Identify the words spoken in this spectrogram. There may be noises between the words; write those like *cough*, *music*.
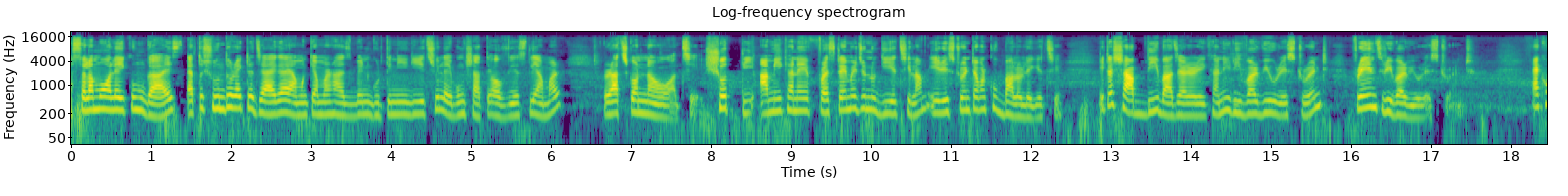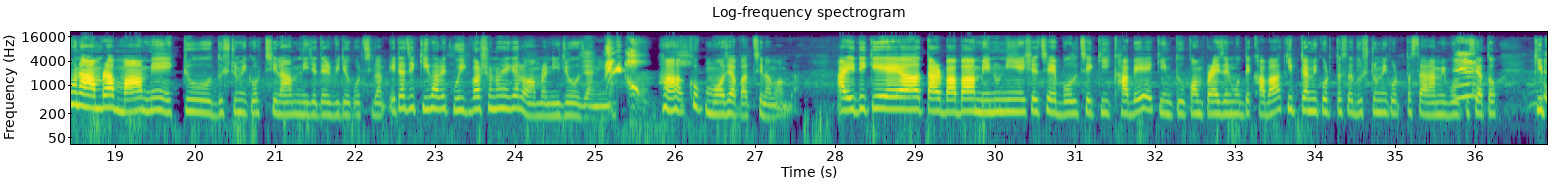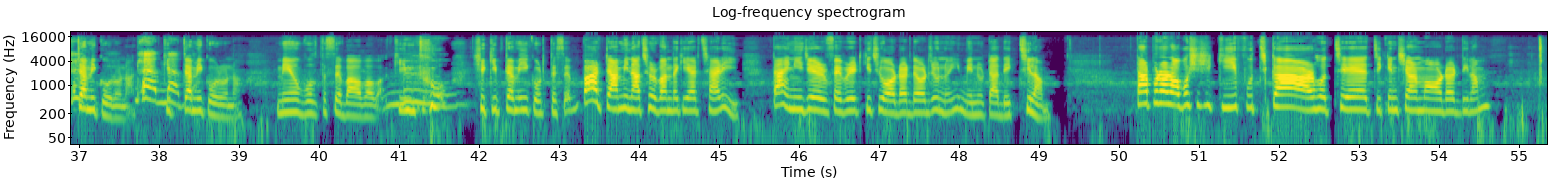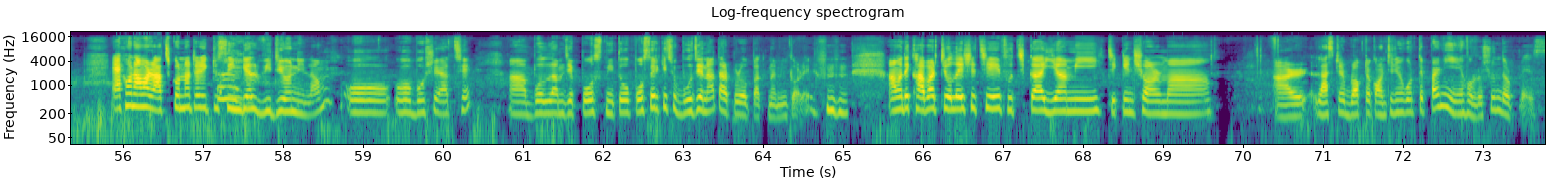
আসসালামু আলাইকুম গাইস এত সুন্দর একটা জায়গায় আমাকে আমার হাজব্যান্ড ঘুরতে নিয়ে গিয়েছিল এবং সাথে অবভিয়াসলি আমার রাজকন্যাও আছে। সত্যি, আমি এখানে ফার্স্ট টাইমের জন্য গিয়েছিলাম। এই রেস্টুরেন্টটা আমার খুব ভালো লেগেছে। এটা সাবদি বাজারের এখানে river view restaurant friends river view restaurant এখন আমরা মা, মেয়ে একটু দুষ্টুমি করছিলাম, নিজেদের ভিডিও করছিলাম। এটা যে কীভাবে কুইক ভার্সন হয়ে গেল, আমরা নিজেও জানি না। হ্যাঁ খুব মজা পাচ্ছিলাম আমরা। আর এদিকে তার বাবা মেনু নিয়ে এসেছে, বলছে কি খাবে, কিন্তু কম প্রাইজের মধ্যে খাবা। কিপটামি করতেছে, দুষ্টুমি করতেছে, আর আমি বলতেছি, এত কিপটামি করো না, কিপটামি করো না। মেয়েও বলতেছে, বাবা বাবা। কিন্তু সে কিপটামিই করতেছে বাট আমি নাছর বান্দা কি আর ছাড়ি? তাই নিজের ফেভারিট কিছু অর্ডার দেওয়ার জন্যই মেনুটা দেখছিলাম। তারপর আর অবশেষে কি ফুচকা আর হচ্ছে চিকেন শার্মা অর্ডার দিলাম। এখন আমার রাজকন্যাটার একটু সিঙ্গেল ভিডিও নিলাম। ও ও বসে আছে। বললাম যে পোস্ট নিতে ও পোস্টের কিছু বুঝে না, তারপর ও পাকনামি করে। *laughs* আমাদের খাবার চলে এসেছে, ফুচকা, ইয়ামি, চিকেন শর্মা। আর লাস্টের ব্লগটা কন্টিনিউ করতে পারিনি, এ হলো সুন্দর প্লেস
